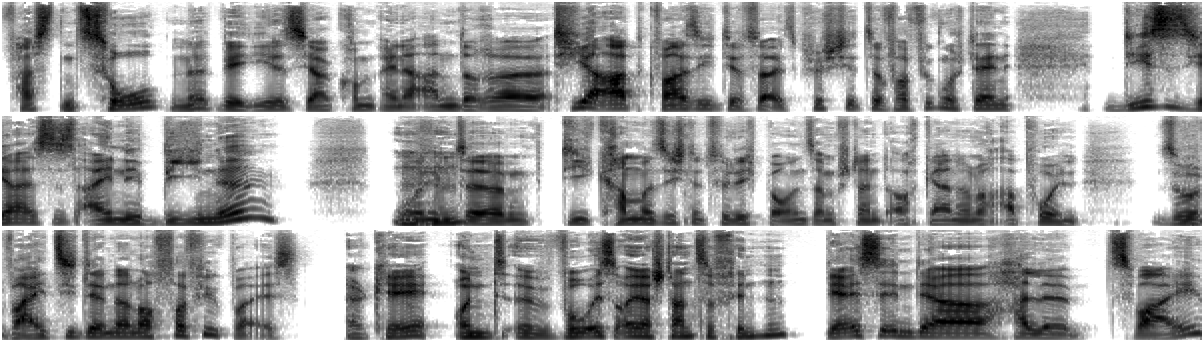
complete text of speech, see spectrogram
fast ein Zoo. Ne? Jedes Jahr kommt eine andere Tierart quasi, die wir als Plüschtier zur Verfügung stellen. Dieses Jahr ist es eine Biene. Mhm. Und ähm, die kann man sich natürlich bei uns am Stand auch gerne noch abholen, soweit sie denn dann noch verfügbar ist. Okay, und äh, wo ist euer Stand zu finden? Der ist in der Halle 2,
